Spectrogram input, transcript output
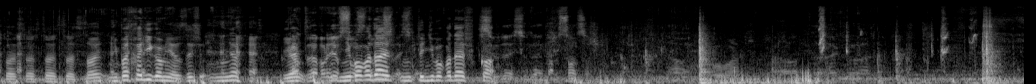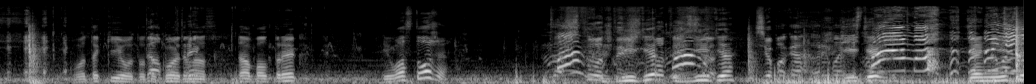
Стой, стой, стой, стой, стой. Не подходи ко мне. меня- Я пройдёт не попадаешь, сюда, ты не попадаешь в кадр. Сюда, сюда, там солнце же. Вот. Вот так вот. Такие вот, вот такой вот у нас double strike. И у вас тоже? Что ты? Ждите, что ты? ждите, Все, пока рыба есть. ждите. Тяните,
